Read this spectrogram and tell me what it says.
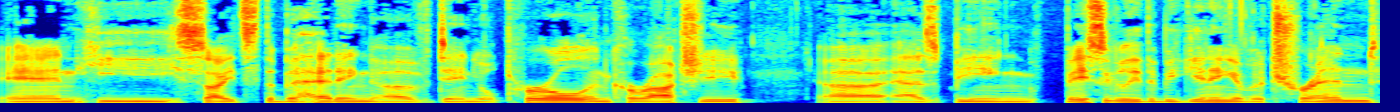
And he cites the beheading of Daniel Pearl in Karachi uh, as being basically the beginning of a trend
